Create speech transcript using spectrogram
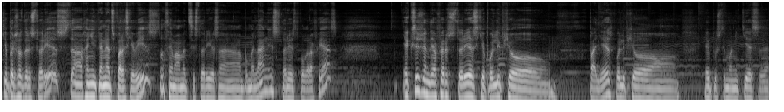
και περισσότερες ιστορίες. Τα Χανιώτικα Νέα της Παρασκευής, το θέμα με τις ιστορίες από Μελάνης, ιστορίες τυπογραφίας. Εξίσου ενδιαφέρουσες ιστορίες και πολύ πιο παλιές, πολύ πιο επιστημονικές ε,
